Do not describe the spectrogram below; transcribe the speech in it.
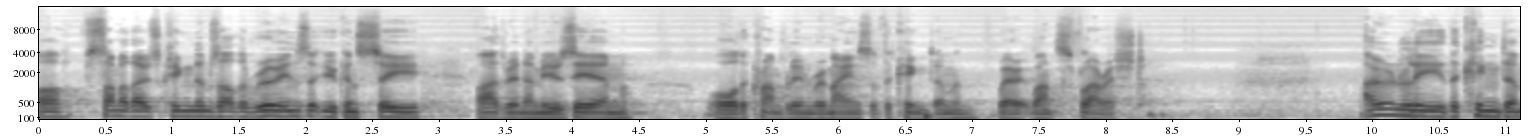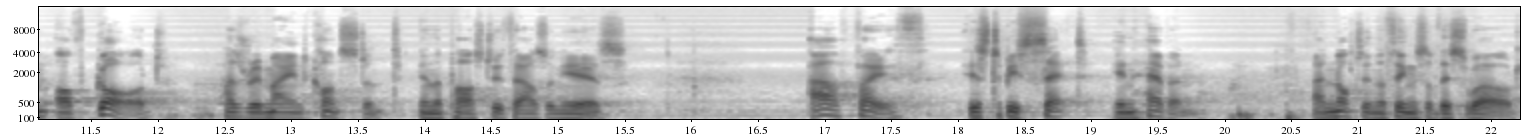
of some of those kingdoms are the ruins that you can see either in a museum or the crumbling remains of the kingdom where it once flourished only the kingdom of God has remained constant in the past 2,000 years. Our faith is to be set in heaven and not in the things of this world.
